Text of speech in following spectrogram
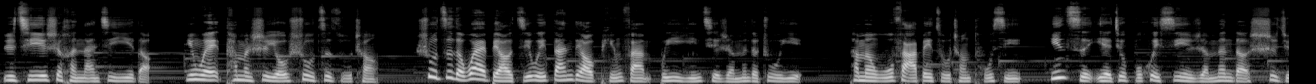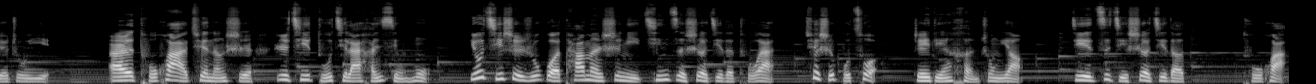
日期是很难记忆的，因为它们是由数字组成。数字的外表极为单调平凡，不易引起人们的注意。它们无法被组成图形，因此也就不会吸引人们的视觉注意。而图画却能使日期读起来很醒目，尤其是如果它们是你亲自设计的图案，确实不错。这一点很重要，即自己设计的图画。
